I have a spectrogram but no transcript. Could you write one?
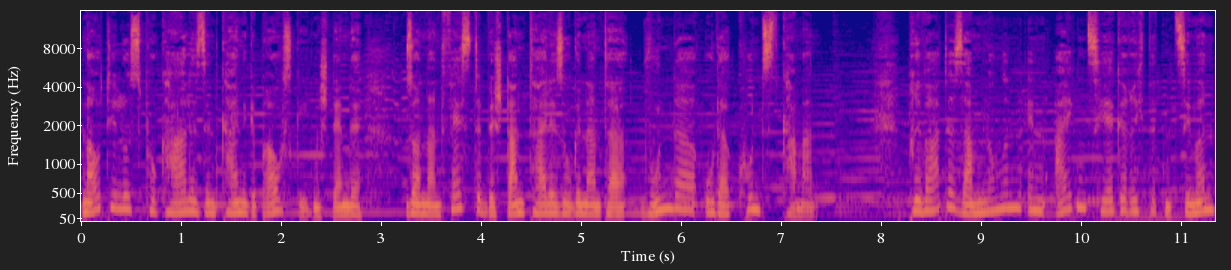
Nautilus-Pokale sind keine Gebrauchsgegenstände, sondern feste Bestandteile sogenannter Wunder- oder Kunstkammern. Private Sammlungen in eigens hergerichteten Zimmern,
